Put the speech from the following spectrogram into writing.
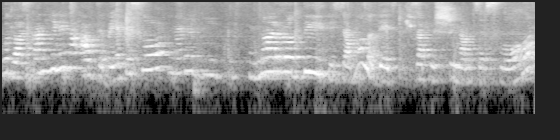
Будь ласка, Ангеліна, а в тебе яке слово? Народитися. Народитися. Молодець. Запиши нам це слово.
